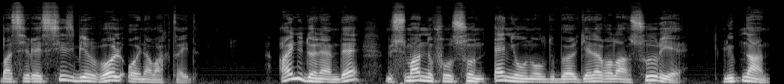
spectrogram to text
basiretsiz bir rol oynamaktaydı. Aynı dönemde Müslüman nüfusun en yoğun olduğu bölgeler olan Suriye, Lübnan,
